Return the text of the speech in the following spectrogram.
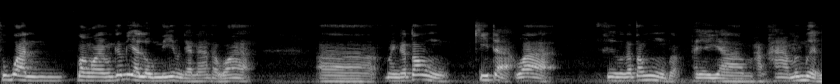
ทุกวันบางวันมันก็มีอารมณ์นี้เหมือนกันนะ แต่ว่าอ่ามันก็ต้องคิดอะว่า คือมันก็ต้องแบบพยายามหักห้ามมันเหมือน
